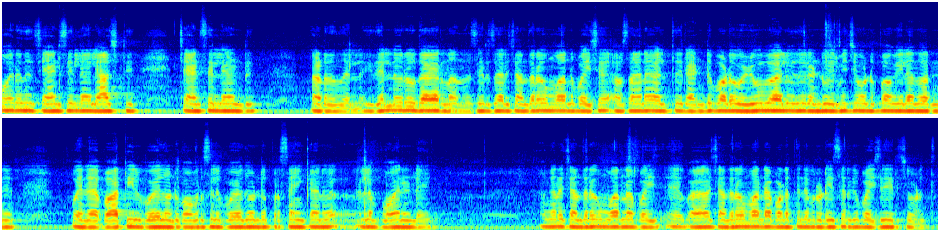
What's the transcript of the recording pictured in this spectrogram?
പോരുന്നത് ചാൻസ് ഇല്ല ലാസ്റ്റ് ചാൻസ് ഇല്ലാണ്ട് നടന്നതല്ല. ഇതെല്ലാം ഒരു ഉദാഹരണമാണ്. നസീർ സാർ ചന്ദ്രകുമാറിന് പൈസ അവസാന കാലത്ത് രണ്ട് പടം ഒഴിവുകാലം ഇത് രണ്ടും ഒരുമിച്ച് കൊണ്ടുപോകാൻ കഴിയില്ല എന്ന് പറഞ്ഞ് പിന്നെ പാർട്ടിയിൽ പോയതുകൊണ്ട് കോൺഗ്രസ്സിൽ പോയതുകൊണ്ട് പ്രസംഗിക്കാനും എല്ലാം പോകാനുണ്ടായി. അങ്ങനെ ചന്ദ്രകുമാറിന് പൈസ ചന്ദ്രകുമാറിന്റെ പടത്തിന്റെ പ്രൊഡ്യൂസർക്ക് പൈസ തിരിച്ചു കൊടുത്തു.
